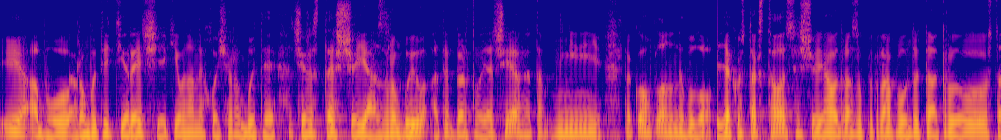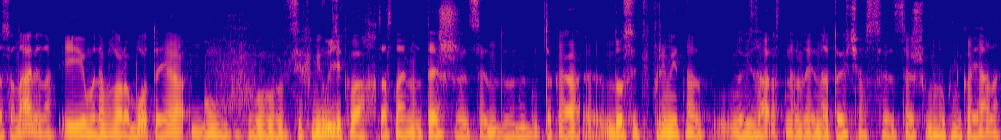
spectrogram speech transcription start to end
і або робити ті речі, які вона не хоче робити через те, що я зробив, а тепер твоя черга. Там ні, ні, ні, такого плану не було. Якось так сталося, що я одразу потрапив до театру Стаса Наміна, і в мене була робота. Я був в цих мюзиклах. Стас Намін теж це така е, досить примітна. Ну і зараз не на- той час це ж внук Мікояна.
